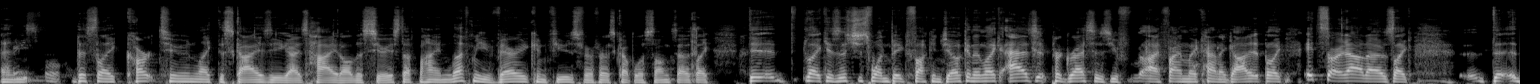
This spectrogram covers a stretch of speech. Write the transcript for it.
And tasteful. this like cartoon like disguise that you guys hide all this serious stuff behind left me very confused for the first couple of songs. I was like, did like is this just one big fucking joke? And then like as it progresses, you f- I finally kind of got it. But like it started out, I was like, th-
